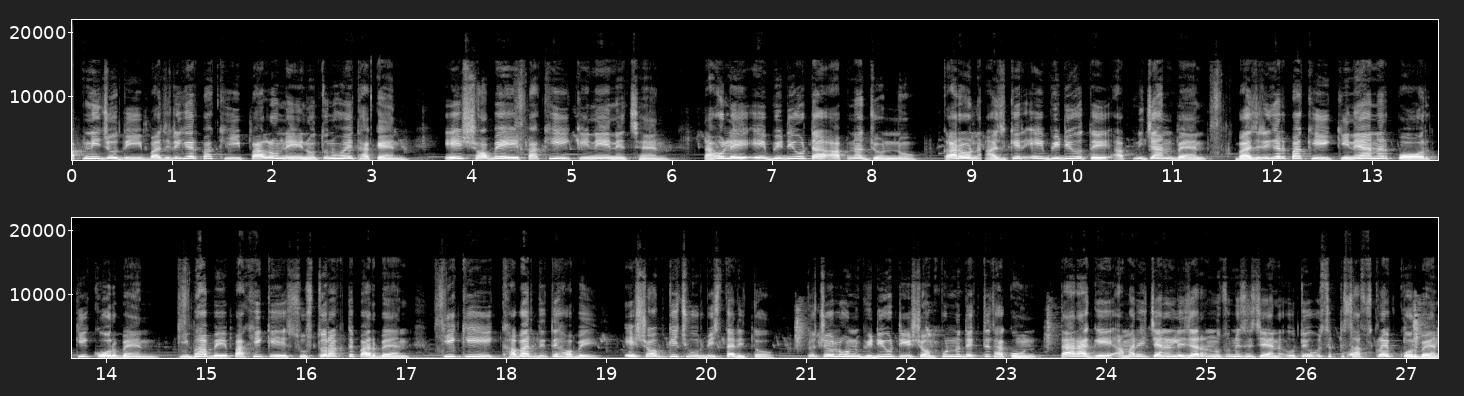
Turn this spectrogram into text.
আপনি যদি বাজরিগার পাখি পালনে নতুন হয়ে থাকেন, এই সবে পাখি কিনে এনেছেন, তাহলে এই ভিডিওটা আপনার জন্য। কারণ আজকের এই ভিডিওতে আপনি জানবেন বাজরিগার পাখি কিনে আনার পর কি করবেন, কীভাবে পাখিকে সুস্থ রাখতে পারবেন, কি কি খাবার দিতে হবে, এ সব কিছুর বিস্তারিত। তো চলুন ভিডিওটি সম্পূর্ণ দেখতে থাকুন। তার আগে আমার এই চ্যানেলে যারা নতুন এসেছেন, অতি অবশ্যই একটা সাবস্ক্রাইব করবেন।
